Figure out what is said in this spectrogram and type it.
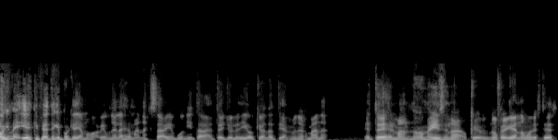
oíme, y es que fíjate que porque, digamos, había una de las hermanas que estaba bien bonita, entonces yo le digo, ¿qué onda? Tírame una hermana. Entonces el man no me dice nada, que no fregué, no molestes.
